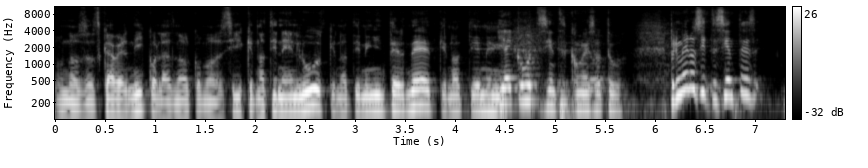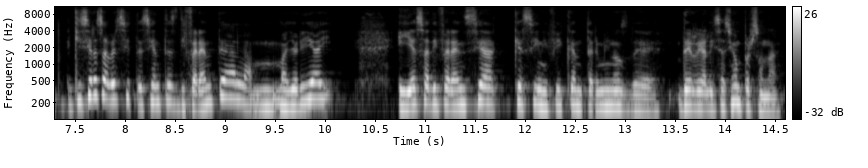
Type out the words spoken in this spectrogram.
unos cavernícolas, ¿no? Como sí, que no tienen luz, que no tienen internet, que no tienen... ¿Y ahí cómo te sientes con eso tú? Primero, si te sientes, quisiera saber si te sientes diferente a la mayoría y, y esa diferencia, ¿qué significa en términos de, de realización personal?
